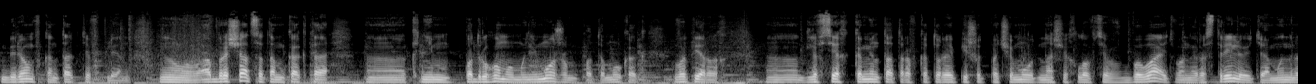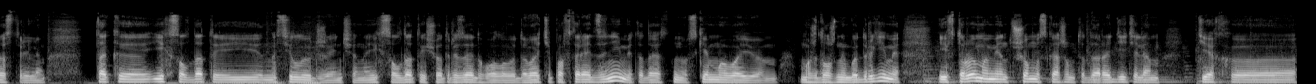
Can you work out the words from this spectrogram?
берем ВКонтакте в плен. Ну, обращаться там как-то э, к ним по-другому мы не можем, потому как, во-первых, э, для всех комментаторов, которые пишут, почему наши хлопцы вбивають, вони розстрілюють, а мы не розстрілюємо, так э, их солдаты и насилуют женщин, их солдаты еще отрезают голову. Давайте повторять за ними, тогда ну, с кем мы воюем? Мы же должны быть другими. И второй момент, что мы скажем тогда родителям тех э,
